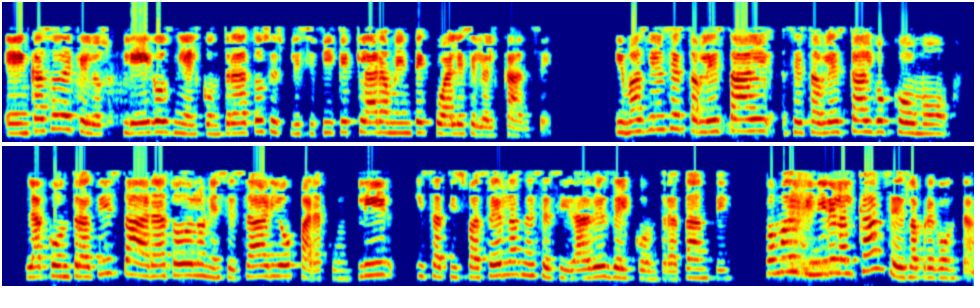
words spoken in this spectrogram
En caso de que los pliegos ni el contrato se especifique claramente cuál es el alcance y más bien se establezca, se establezca algo como la contratista hará todo lo necesario para cumplir y satisfacer las necesidades del contratante. ¿Cómo definir el alcance? Es la pregunta.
